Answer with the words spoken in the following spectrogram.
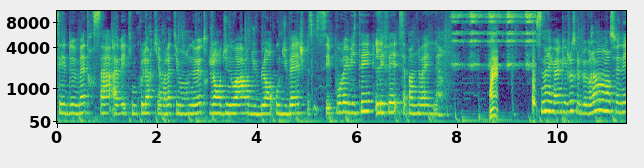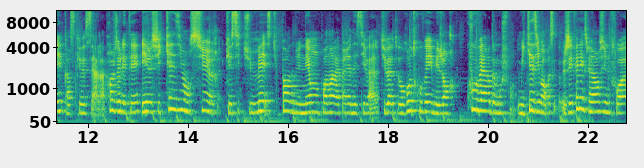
c'est de mettre ça avec une couleur qui est relativement neutre. Genre du noir, du blanc ou du beige parce que c'est pour éviter l'effet sapin de Noël. Sinon il y a quand même quelque chose que je veux vraiment mentionner parce que c'est à l'approche de l'été et je suis quasiment sûre que si tu mets, si tu portes du néon pendant la période estivale, tu vas te retrouver mais genre couvert de moucherons. Mais quasiment, parce que j'ai fait l'expérience une fois,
